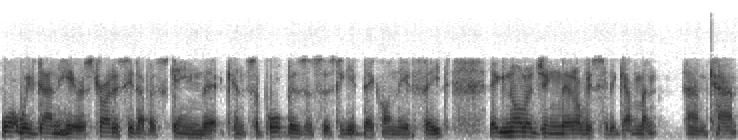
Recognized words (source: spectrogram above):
what we've done here is try to set up a scheme that can support businesses to get back on their feet, acknowledging that obviously the government um, can't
